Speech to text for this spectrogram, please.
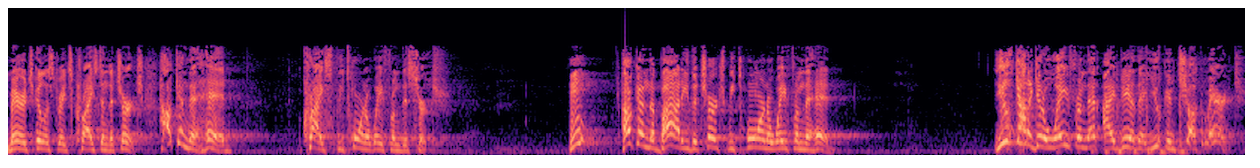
Marriage illustrates Christ and the church. How can the head, Christ, be torn away from this church? Hmm? How can the body, the church, be torn away from the head? You've got to get away from that idea that you can chuck marriage.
